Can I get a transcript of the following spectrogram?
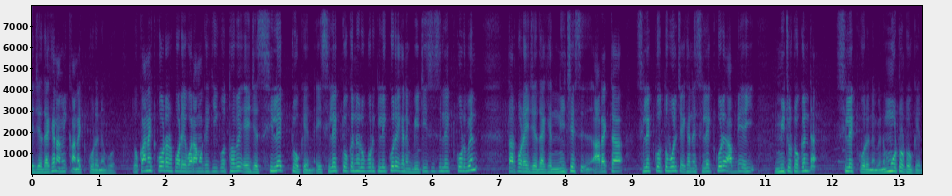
এই যে দেখেন আমি কানেক্ট করে নেব। তো কানেক্ট করার পরে এবার আমাকে কী করতে হবে? এই যে সিলেক্ট টোকেন এই সিলেক্ট টোকেনের উপর ক্লিক করে এখানে বিটিসি সিলেক্ট করবেন। তারপর এই যে দেখেন নিচে আরেকটা সিলেক্ট করতে বলছে, এখানে সিলেক্ট করে আপনি এই মিটো টোকেনটা সিলেক্ট করে নেবেন মোটো টোকেন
